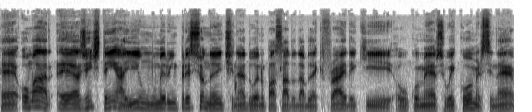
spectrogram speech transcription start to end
É, Omar, é, a gente tem aí um número impressionante né, do ano passado da Black Friday, que o comércio, o e-commerce, né,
